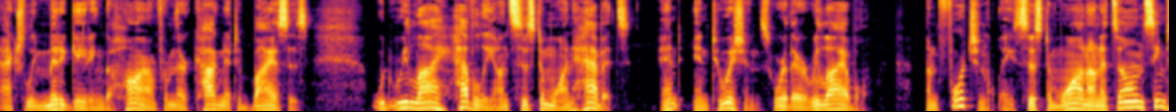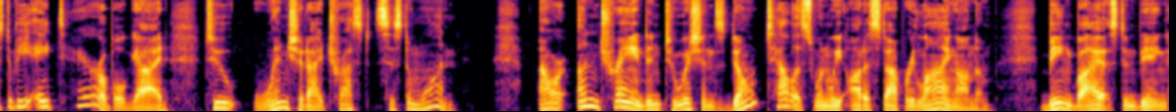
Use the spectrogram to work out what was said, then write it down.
actually mitigating the harm from their cognitive biases, would rely heavily on System 1 habits and intuitions where they're reliable. Unfortunately, System 1 on its own seems to be a terrible guide to when should I trust System 1? Our untrained intuitions don't tell us when we ought to stop relying on them. Being biased and being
